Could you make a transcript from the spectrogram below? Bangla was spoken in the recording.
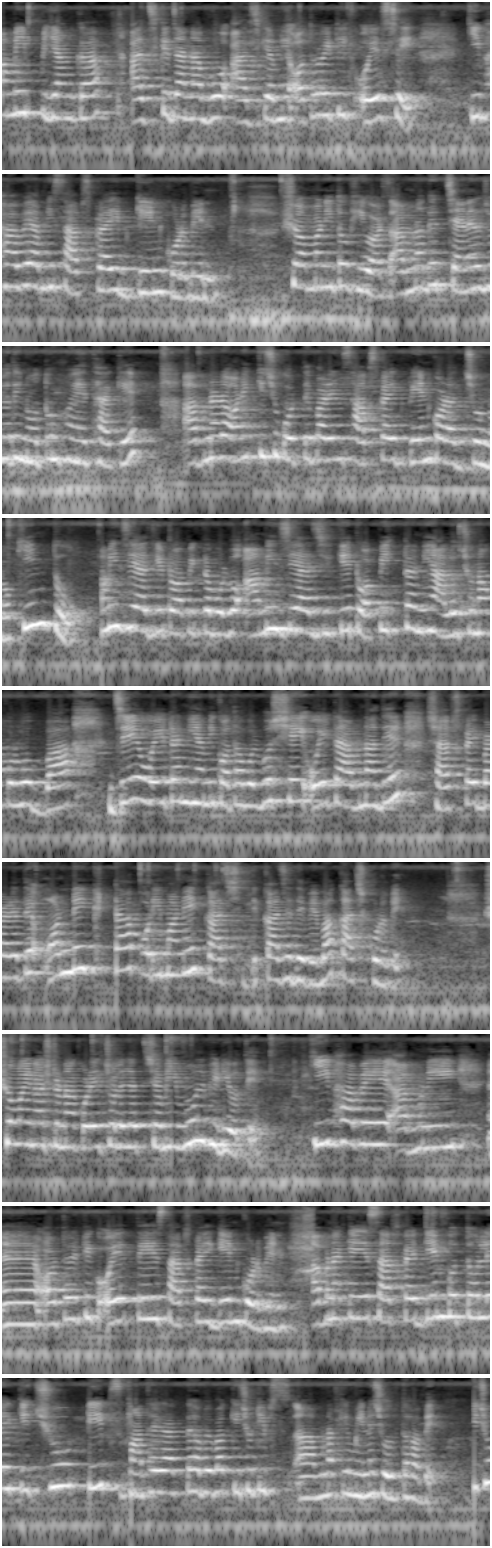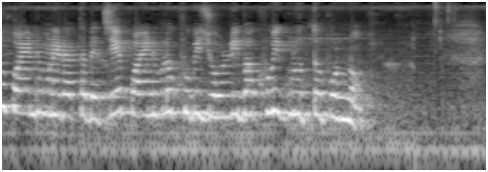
আমি প্রিয়াঙ্কা, আজকে জানাব, আজকে আমি অথরিটিক ওয়েসে কীভাবে আপনি সাবস্ক্রাইব গেইন করবেন। সম্মানিত ভিউয়ার্স আপনাদের চ্যানেল যদি নতুন হয়ে থাকে আপনারা অনেক কিছু করতে পারেন সাবস্ক্রাইব গেইন করার জন্য। কিন্তু আমি যে আজকে টপিকটা বলব, আমি যে আজকে টপিকটা নিয়ে আলোচনা করব বা যে ওয়েটা নিয়ে আমি কথা বলব, সেই ওয়েটা আপনাদের সাবস্ক্রাইব বাড়াতে অনেকটা পরিমাণে কাজ, কাজে দেবে বা কাজ করবে। সময় নষ্ট না করে চলে যাচ্ছি আমি মূল ভিডিওতে। কীভাবে আপনি অথরিটিক ওয়েতে সাবস্ক্রাইব গেন করবেন? আপনাকে সাবস্ক্রাইব গেইন করতে হলে কিছু টিপস মাথায় রাখতে হবে বা কিছু টিপস আপনাকে মেনে চলতে হবে। কিছু পয়েন্ট মনে রাখতে হবে, যে পয়েন্টগুলো খুবই জরুরি বা খুবই গুরুত্বপূর্ণ।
